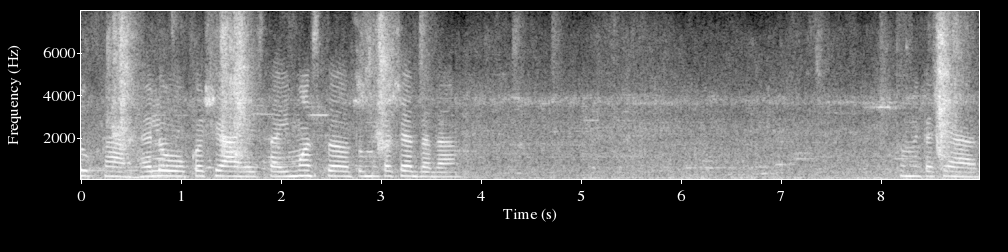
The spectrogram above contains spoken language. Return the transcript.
युसुफ खान हॅलो कसे आहेस ताई? मस्त. तुम्ही कसे आहात दादा? तुम्ही कसे आहात?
